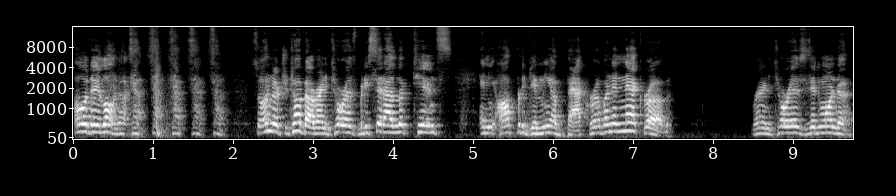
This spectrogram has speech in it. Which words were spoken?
All day long. So I don't know what you're talking about, Randy Torres, but he said I look tense, and he offered to give me a back rub and a neck rub. Randy Torres, he said he wanted to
